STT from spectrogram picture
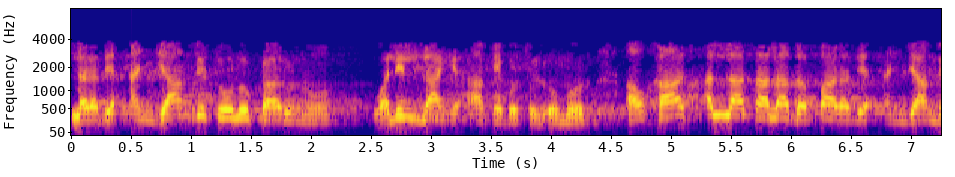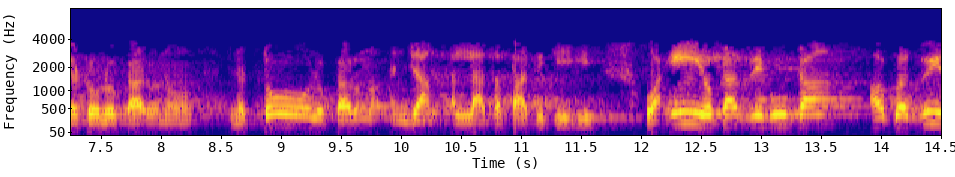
لره دې انجام دې ټولو کارونو ولله عاقبت الامور او خاص الله تعالی د پاره د انجام د ټولو کارونو نو ټولو کارونو انجام الله ته پاتې کیږي و ان یکذبوک او که دوی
